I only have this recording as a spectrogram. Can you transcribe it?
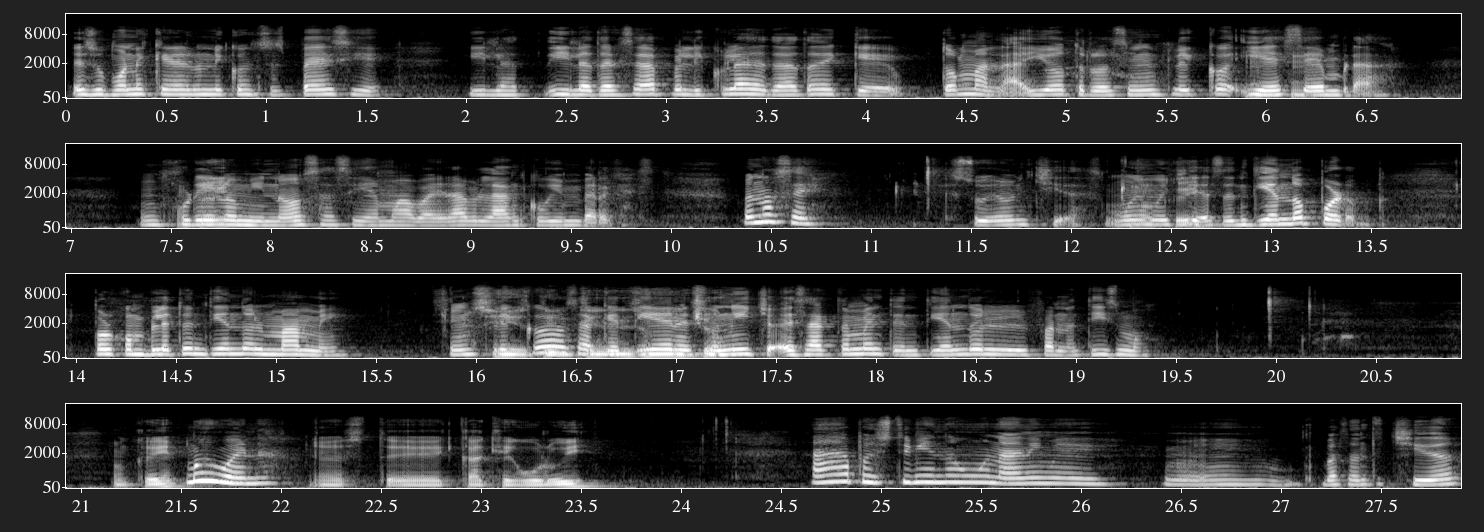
Se supone que era el único en su especie. Y la, y la tercera película se trata de que, tómala, hay otro, ¿sí me explico? Y es hembra. Un furia luminosa se llamaba, era blanco, bien vergas. Pues no sé, estuvieron chidas, muy, muy chidas. Entiendo por, por completo, entiendo el mame. ¿Sí me explico? o sea, que tiene su nicho. Exactamente, entiendo el fanatismo. Ok. Muy buena. Este, Kakegurui. Ah, pues estoy viendo un anime eh, bastante chido.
